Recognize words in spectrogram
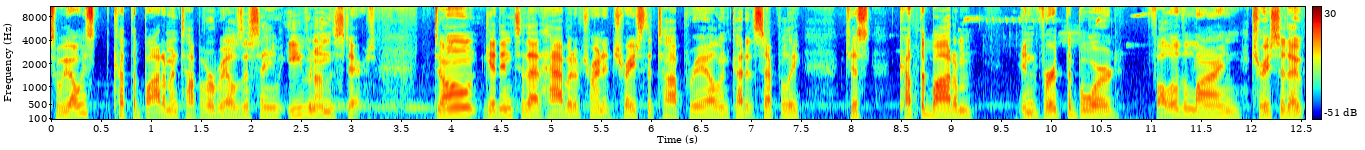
So we always cut the bottom and top of our rails the same, even on the stairs. Don't get into that habit of trying to trace the top rail and cut it separately. Just cut the bottom, invert the board, follow the line, trace it out,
